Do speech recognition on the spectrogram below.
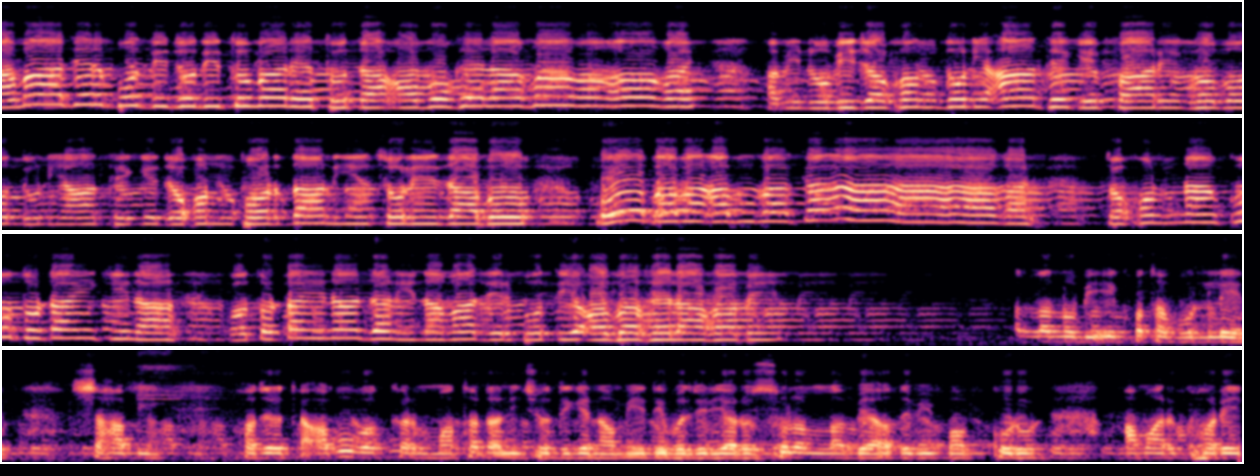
নামাজের প্রতি যদি তোমার এতটা অবহেলা হয়, আমি নবী যখন দুনিয়া থেকে ফারিগ হব, দুনিয়া থেকে যখন পর্দা নিয়ে চলে যাব, ও বাবা আবু বাকার, তখন না কতটাই কিনা কতটাই না জানি নামাজের প্রতি অবহেলা হবে। আল্লাহ নবী এই কথা বললেন। সাহাবী হযরত আবু বকর মাথাটা নিচু দিকে নামিয়ে দিয়ে বলছেন ইয়া রাসূলুল্লাহ বেয়াদবি মাফ করুন। আমার ঘরে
